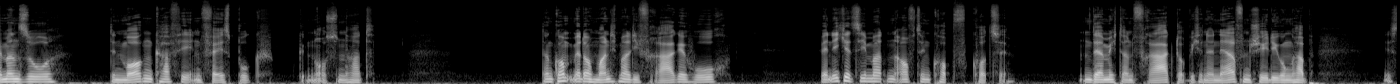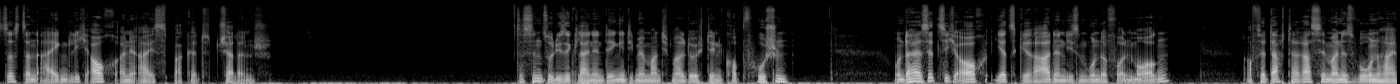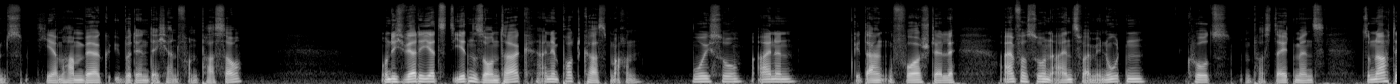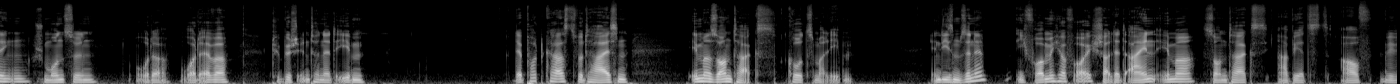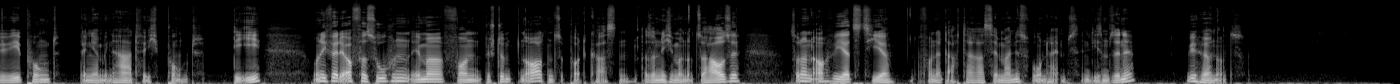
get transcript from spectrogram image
Wenn man so den Morgenkaffee in Facebook genossen hat, dann kommt mir doch manchmal die Frage hoch, wenn ich jetzt jemanden auf den Kopf kotze, der mich dann fragt, ob ich eine Nervenschädigung habe, ist das dann eigentlich auch eine Ice Bucket Challenge? Das sind so diese kleinen Dinge, die mir manchmal durch den Kopf huschen. Und daher sitze ich auch jetzt gerade an diesem wundervollen Morgen auf der Dachterrasse meines Wohnheims hier am Hamberg über den Dächern von Passau. Und ich werde jetzt jeden Sonntag einen Podcast machen, wo ich so einen Gedanken vorstelle, einfach so in ein, zwei Minuten, kurz ein paar Statements zum Nachdenken, Schmunzeln oder whatever, typisch Internet eben. Der Podcast wird heißen Immer sonntags, kurz mal eben. In diesem Sinne, ich freue mich auf euch, schaltet ein, immer sonntags ab jetzt auf www.benjaminhartwig.de und ich werde auch versuchen, immer von bestimmten Orten zu podcasten. Also nicht immer nur zu Hause, sondern auch wie jetzt hier von der Dachterrasse meines Wohnheims. In diesem Sinne, wir hören uns.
